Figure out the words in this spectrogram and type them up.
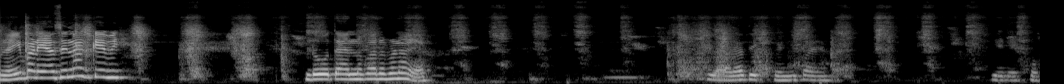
ਨਹੀਂ ਬਣਿਆ ਸੀ ਨਾ ਅੱਗੇ ਵੀ। ਦੋ ਤਿੰਨ ਵਾਰ ਬਣਾਇਆ। ਲਾੜਾ ਦੇਖੋ ਨਹੀਂ ਪਾਇਆ। ਇਹ ਦੇਖੋ।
